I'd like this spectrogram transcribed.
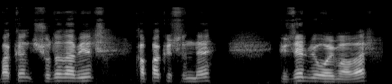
Bakın şurada da bir kapak üstünde güzel bir oyma var.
